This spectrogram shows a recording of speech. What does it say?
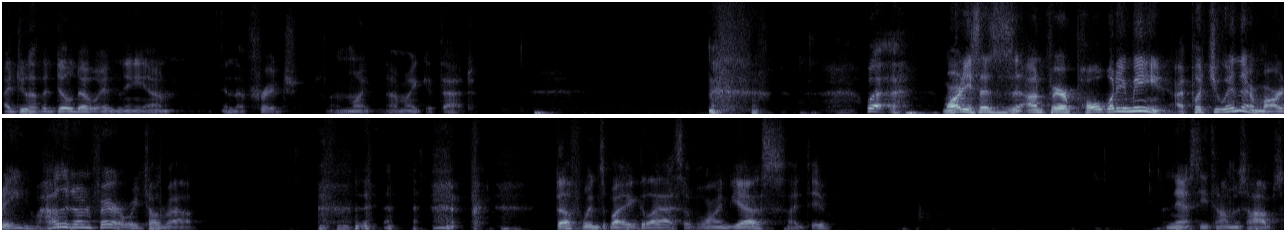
I do have a dildo in the um, in the fridge. I might I might get that. well, Marty says it's an unfair poll. What do you mean? I put you in there, Marty. How's it unfair? What are you talking about? Duff wins by a glass of wine. Yes, I do. Nasty Thomas Hobbs.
